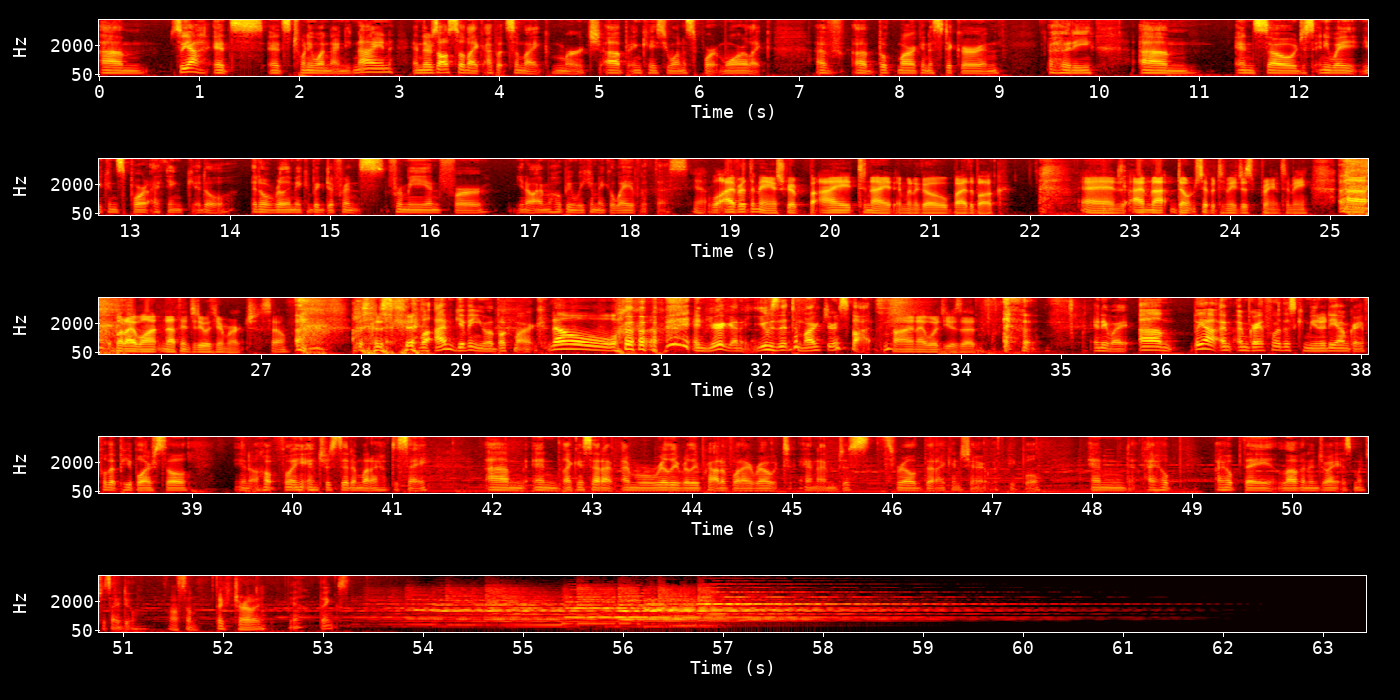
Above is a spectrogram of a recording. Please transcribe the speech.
um, so yeah it's it's 21.99 and there's also like i put some like merch up in case you want to support more. Like i have a bookmark and a sticker and a hoodie. Um, and so just any way you can support i think it'll it'll really make a big difference for me and for you know i'm hoping we can make a wave with this. Yeah. Well, I've read the manuscript, but I tonight I'm going to go buy the book, and I'm not. Don't ship it to me. Just bring it to me. Uh, but I want nothing to do with your merch. So, well i'm giving you a bookmark no. and you're gonna use it to mark your spot Fine, I would use it. anyway um but yeah I'm, I'm grateful for this community i'm grateful that people are still you know hopefully interested in what i have to say um and like i said I, i'm really really proud of what i wrote and i'm just thrilled that i can share it with people and i hope i hope they love and enjoy it as much as i do Awesome. Thanks, Charlie. yeah thanks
